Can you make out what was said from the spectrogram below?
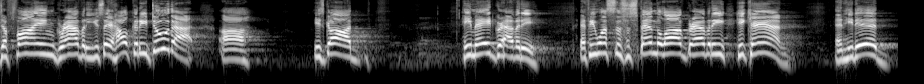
defying gravity. You say, How could he do that? Uh, he's God. He made gravity. If he wants to suspend the law of gravity, he can. And he did.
